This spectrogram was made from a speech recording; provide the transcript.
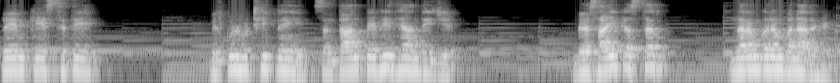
प्रेम की स्थिति बिल्कुल भी ठीक नहीं, संतान पे भी ध्यान दीजिए। व्यवसायिक स्तर नरम गरम बना रहेगा।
